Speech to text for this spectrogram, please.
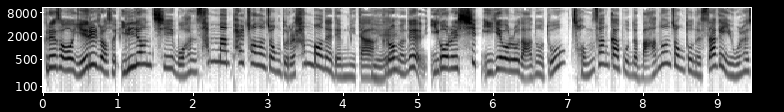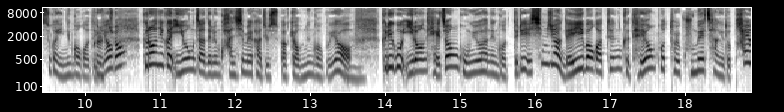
그래서 예를 들어서 1년치 뭐 한 3만 8천 원 정도를 한 번에 냅니다. 예. 그러면은 이거를 12개월로 나눠도 정상가보다 만 원 정도는 싸게 이용을 할 수가 있는 거거든요. 그렇죠? 그러니까 이용자들은 관심을 가질 수밖에 없는 거고요. 음. 그리고 이런 계정 공유하는 것들이 심지어 네이버 같은 그 대형 포털 구매창에도 팔고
